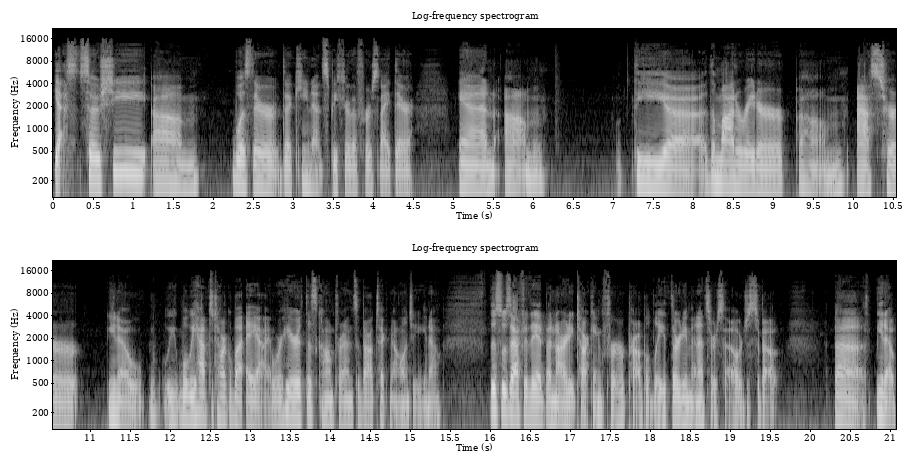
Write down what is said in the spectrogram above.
Yes, yeah. so she um was there the keynote speaker the first night there, and um the uh the moderator um asked her you know, we, well, we have to talk about AI. We're here at this conference about technology, you know. This was after they had been already talking for probably 30 minutes or so, just about, uh, you know,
